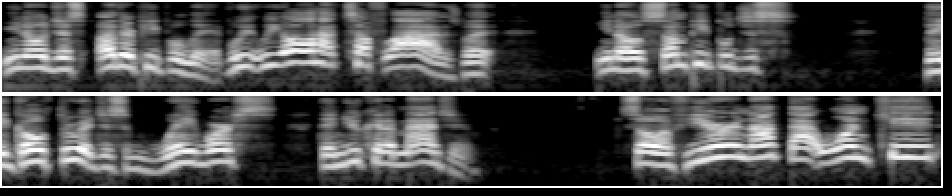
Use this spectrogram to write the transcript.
you know, just other people live. We, we all have tough lives, but, you know, some people just, they go through it just way worse than you could imagine. So if you're not that one kid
